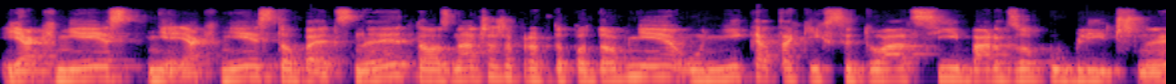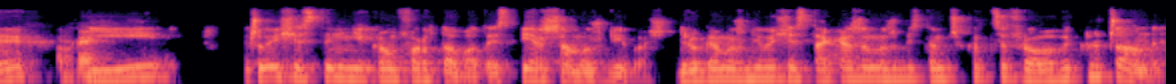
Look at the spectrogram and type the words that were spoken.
Jak nie, jest, nie, jak nie jest obecny, to oznacza, że prawdopodobnie unika takich sytuacji bardzo publicznych okay. i czuje się z tym niekomfortowo. To jest pierwsza możliwość. Druga możliwość jest taka, że może być na przykład cyfrowo wykluczony.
